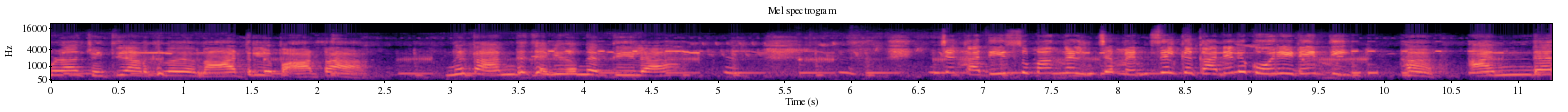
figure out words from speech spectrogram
മുഴുവൻ ചുറ്റി നടക്കുന്നത് നാട്ടിൽ പാട്ടാ. എന്നിട്ട് അന്റെ ചെവിയിലൊന്നും എത്തിയില്ല. കതീസുമങ്ങൾ മെൻസിൽക്ക് കനൽ കോരിയിടേത്തി അന്റെ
